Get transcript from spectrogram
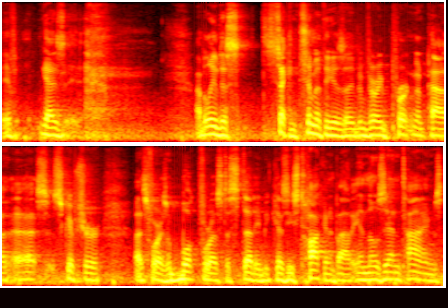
If guys, I believe this Second Timothy is a very pertinent uh, scripture as far as a book for us to study because he's talking about in those end times,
